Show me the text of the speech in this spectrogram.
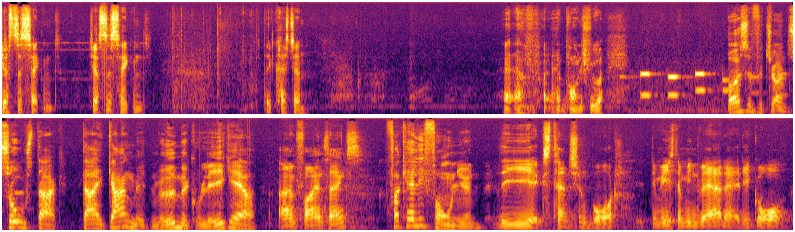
Just a second. Just a second. Det er Christian. Bonjour. Også for John Sostak, der er i gang med et møde med kollegaer I'm fine, thanks. fra Kalifornien. The extension board. Det meste af min hverdag, det går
